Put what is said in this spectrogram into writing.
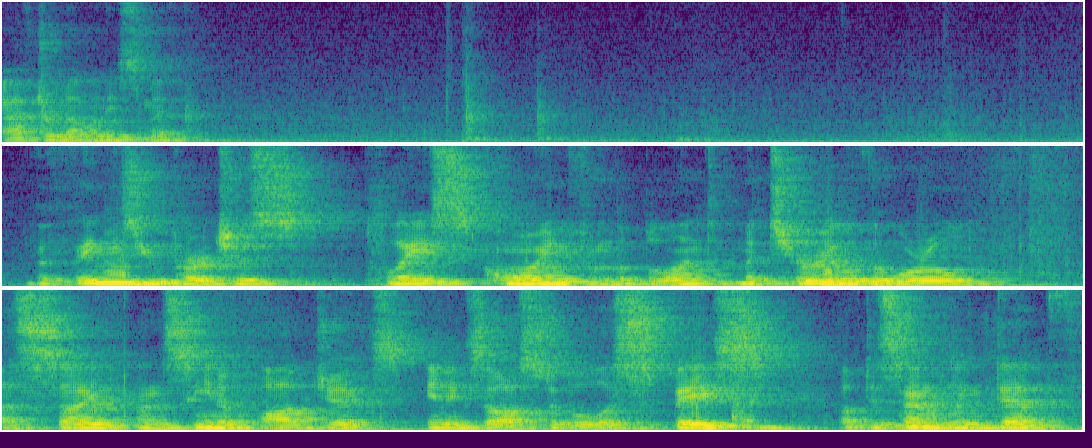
after Melanie Smith. The things you purchase, place, coin from the blunt material of the world, a sight unseen of objects, inexhaustible, a space of dissembling depth,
